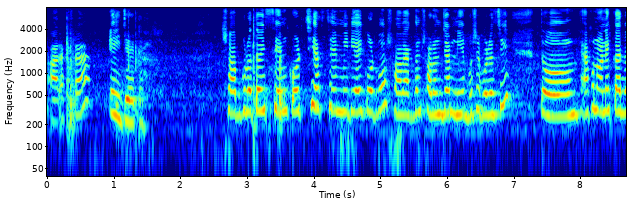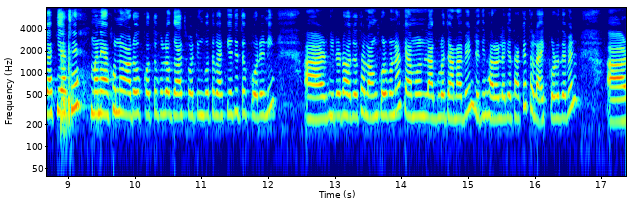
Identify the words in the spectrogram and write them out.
আর একটা, এই যে এটা। সবগুলোতে ওই সেম করছি আর সেম মিডিয়াই করব। সব একদম সরঞ্জাম নিয়ে বসে পড়েছি। তো এখন অনেক কাজ বাকি আছে। মানে এখনও আরও কতগুলো গাছ পটিং করতে বাকি আছে তো করে নিই আর ভিডিওটা অযথা লং করব না। কেমন লাগল জানাবেন। যদি ভালো লেগে থাকে তো লাইক করে দেবেন। আর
